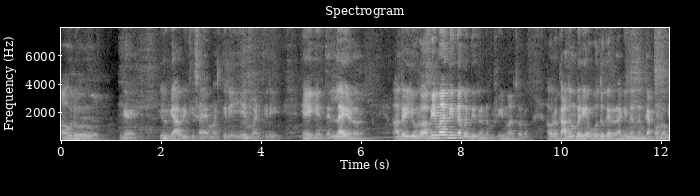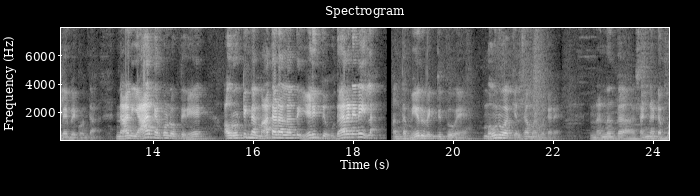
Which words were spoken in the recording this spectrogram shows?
ಅವರುಗೆ ಇವ್ರಿಗೆ ಯಾವ ರೀತಿ ಸಹಾಯ ಮಾಡ್ತೀರಿ, ಏನು ಮಾಡ್ತೀರಿ, ಹೇಗೆ ಅಂತೆಲ್ಲ ಹೇಳೋರು. ಆದರೆ ಇವರು ಅಭಿಮಾನದಿಂದ ಬಂದಿದ್ದರು ನಮ್ಮ ಶ್ರೀನಿವಾಸ್ ಅವರು. ಅವರ ಕಾದಂಬರಿಯ ಓದುಗರರಾಗಿ ನನ್ನನ್ನು ಕರ್ಕೊಂಡು ಹೋಗಲೇಬೇಕು ಅಂತ. ನಾನು ಯಾರು ಕರ್ಕೊಂಡು ಹೋಗ್ತೀರಿ? ಅವರೊಟ್ಟಿಗೆ ನಾನು ಮಾತಾಡಲ್ಲ ಅಂತ ಹೇಳಿದ್ದು ಉದಾಹರಣೆನೇ ಇಲ್ಲ. ಅಂಥ ಮೇರು ವ್ಯಕ್ತಿತ್ವವೇ ಮೌನವಾಗಿ ಕೆಲಸ ಮಾಡ್ಬೇಕಾರೆ ನನ್ನಂಥ ಸಣ್ಣ ಡಬ್ಬ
